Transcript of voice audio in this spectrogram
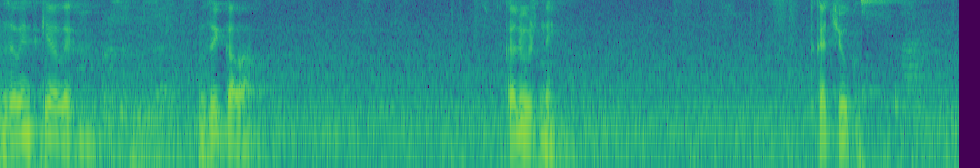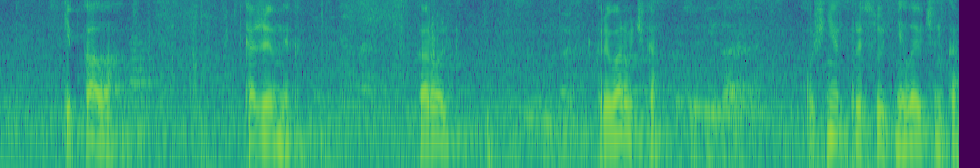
Зеленський Олег. Зикова. Калюжний. Ткачук. Кіпкала. Кажевник. Король. Криворучка. Кушнір присутній. Левченка.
